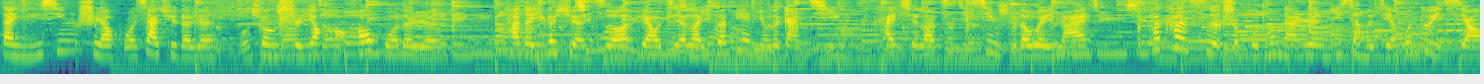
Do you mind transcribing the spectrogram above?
但迎新是要活下去的人，更是要好好活的人，他的一个选择了结了一段别扭的感情，开启了自己幸福的未来，他看似是普通男人理想的结婚对象，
